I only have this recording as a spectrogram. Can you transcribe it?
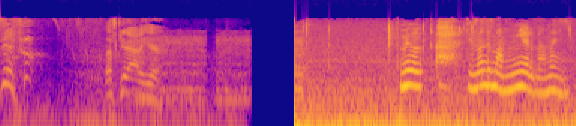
That's. Let's get out of here. Amigo, ah, me manda más mierda, man.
